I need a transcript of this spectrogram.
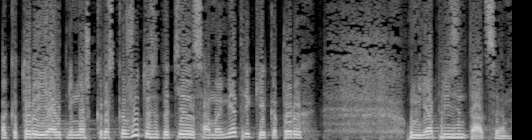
о которой я вот немножко расскажу. То есть это те самые метрики, о которых у меня презентация.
